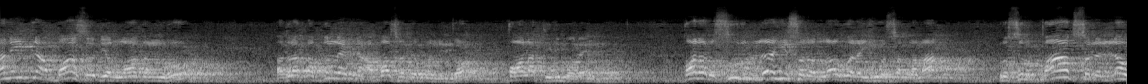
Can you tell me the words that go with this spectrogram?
আন ইবনে আব্বাস রাদিয়াল্লাহু তাআলা হযরত আব্দুল্লাহ ইবনে আব্বাস রাদিয়াল্লাহু বর্ণিত قال তিনি বলেন قال رسول الله صلى الله عليه وسلم রসুল পাক সাল্লাহ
